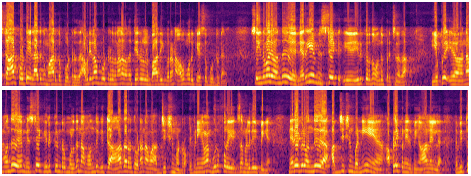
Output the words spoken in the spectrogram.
ஸ்டார் போட்டு எல்லாத்துக்கும் மார்க்கை போட்டுருது அப்படிலாம் போட்டுறதுனால வந்து தேர்வுகள் பாதிக்கப்படுறான்னு அவங்க ஒரு கேஸை போட்டிருக்காங்க. ஸோ இந்த மாதிரி வந்து நிறைய மிஸ்டேக் இருக்கிறதும் வந்து பிரச்சனை தான் எப்படி நம்ம வந்து மிஸ்டேக் இருக்குன்ற பொழுது நம்ம வந்து வித் ஆதாரத்தோட நம்ம அப்ஜெக்ஷன் பண்ணுறோம் இப்போ நீங்கள்லாம் குரூப் ஃபோர் எக்ஸாம் எழுதிருப்பீங்க நிறைய பேர் வந்து அப்ஜெக்ஷன் பண்ணி அப்ளை பண்ணியிருப்பீங்க ஆன்லைனில் வித்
